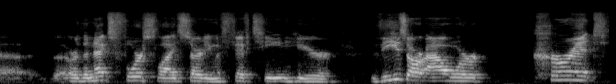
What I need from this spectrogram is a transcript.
uh, or the next four slides, starting with 15 here, these are our current,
